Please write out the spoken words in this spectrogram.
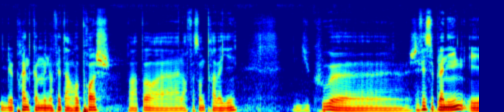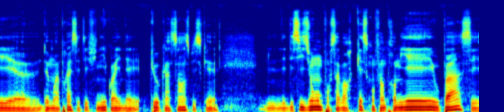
Ils le prennent comme en fait un reproche par rapport à leur façon de travailler. Du coup, euh, j'ai fait ce planning et euh, deux mois après, c'était fini. Quoi. Il n'avait plus aucun sens puisque les décisions pour savoir qu'est-ce qu'on fait en premier ou pas, c'est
